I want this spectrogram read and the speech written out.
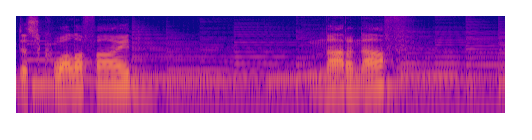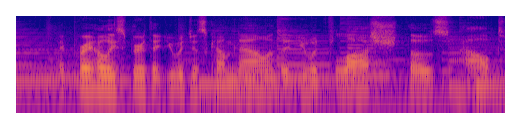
disqualified, not enough. I pray, Holy Spirit, that you would just come now and that you would flush those out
